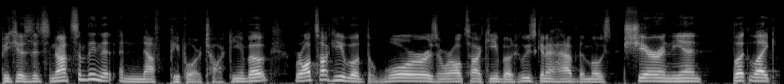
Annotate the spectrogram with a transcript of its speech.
because it's not something that enough people are talking about. We're all talking about the wars and we're all talking about who's going to have the most share in the end. But like,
